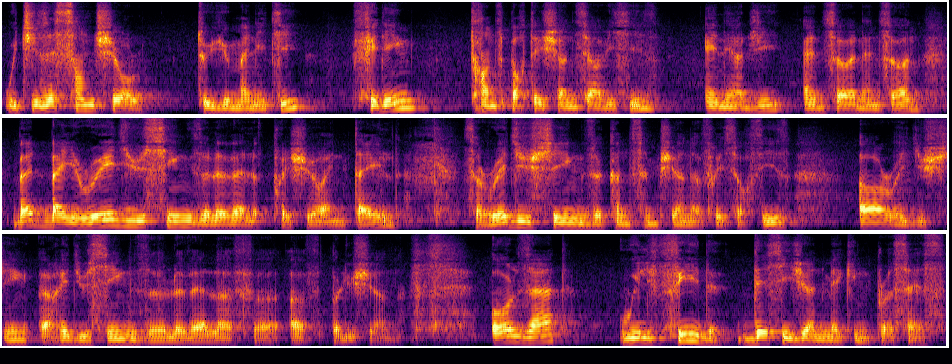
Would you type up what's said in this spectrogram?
which is essential to humanity, feeding, transportation services, energy, and so on and so on, but by reducing the level of pressure entailed, so reducing the consumption of resources or reducing, uh, reducing the level of, uh, of pollution. All that will feed decision-making process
